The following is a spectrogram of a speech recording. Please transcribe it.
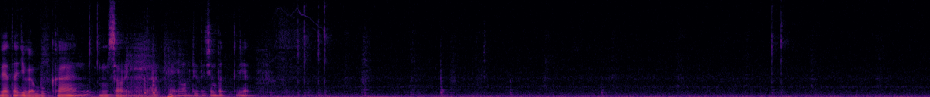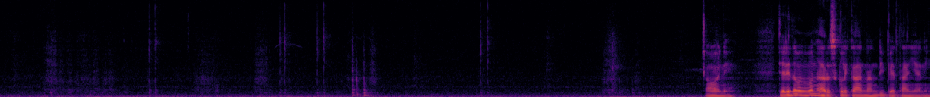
data juga bukan. Hmm, sorry, Kayaknya waktu itu sempat lihat Oh ini. Jadi teman-teman harus klik kanan di petanya nih.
